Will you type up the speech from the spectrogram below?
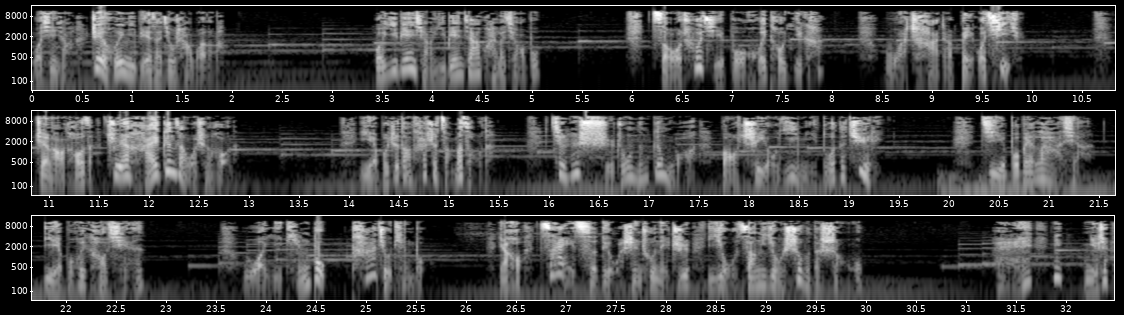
我心想，这回你别再纠缠我了吧。我一边想，一边加快了脚步，走出几步，回头一看，我差点背过气去。这老头子居然还跟在我身后呢，也不知道他是怎么走的。竟然始终能跟我保持有一米多的距离，既不被落下，也不会靠前。我一停步，他就停步，然后再次对我伸出那只又脏又瘦的手。哎，你你这……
